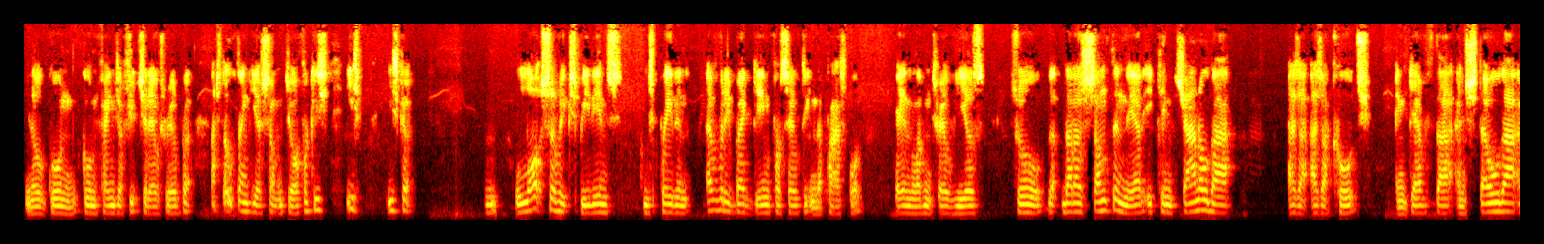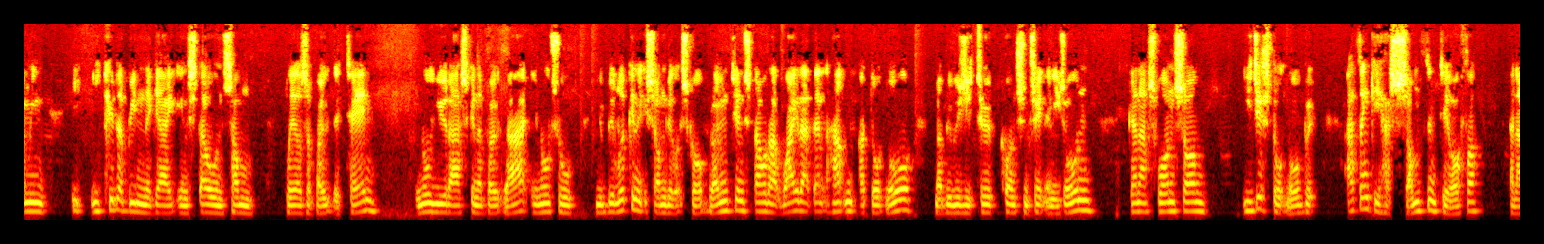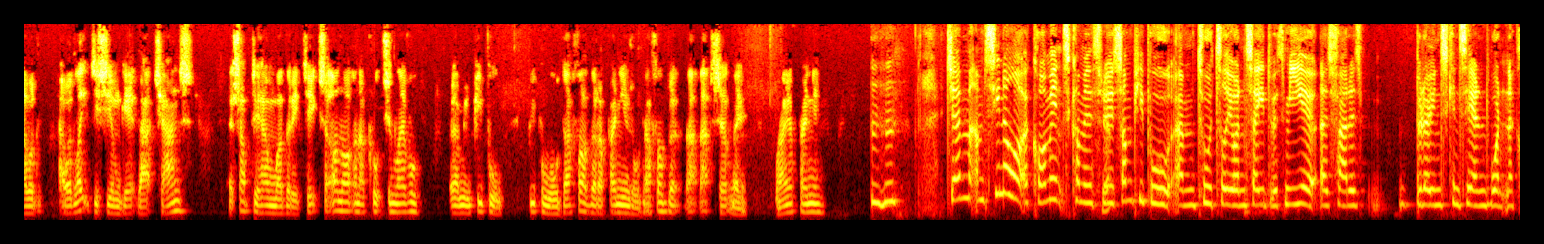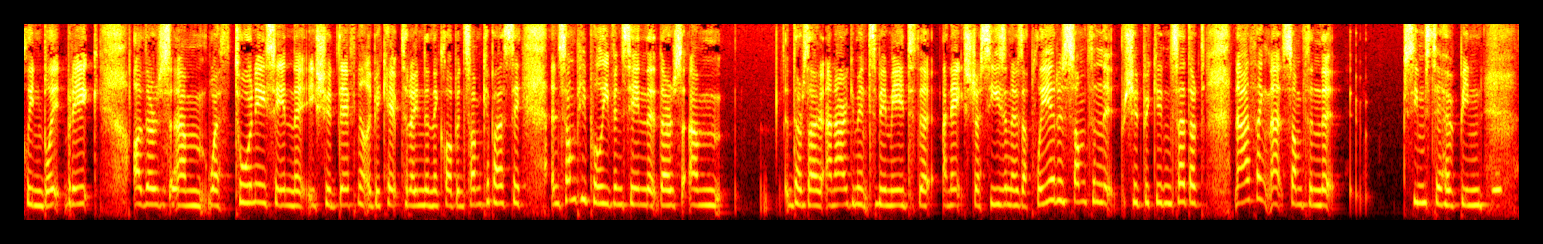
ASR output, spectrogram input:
You know, go and go and find your future elsewhere. But I still think he has something to offer because he's he's got lots of experience. He's played in every big game for Celtic in the past what 10, 11, 12 years. So th- there is something there. He can channel that as a as a coach and give that, instill that. I mean, he, he could have been the guy instilling some players about the ten. You know, you're asking about that. You know, so you'd be looking at somebody like Scott Brown to install that. Why that didn't happen, I don't know. Maybe was he too concentrating on his own kind of swan song? You just don't know. But I think he has something to offer, and I would I would like to see him get that chance it's up to him whether he takes it or not on a coaching level. I mean, people people will differ, their opinions will differ, but that, that's certainly my opinion. Mm-hmm. Jim, I'm seeing a lot of comments coming through. Yeah. Some people um totally on side with me as far as Brown's concerned, wanting a clean break. Others, um, with Tony saying that he should definitely be kept around in the club in some capacity, and some people even saying that there's um, there's a, an argument to be made that an extra season as a player is something that should be considered. Now, I think that's something that seems to have been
